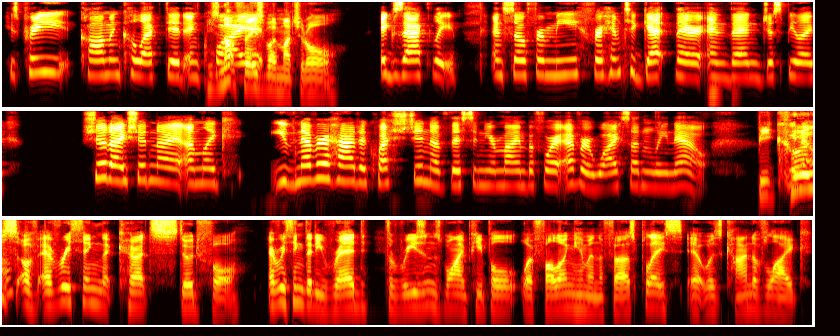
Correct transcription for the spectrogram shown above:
He's pretty calm and collected and quiet. He's not fazed by much at all. Exactly. And so for me, for him to get there and then just be like, should I, shouldn't I? I'm like, you've never had a question of this in your mind before ever. Why suddenly now? Because of everything that Kurtz stood for, everything that he read, the reasons why people were following him in the first place, it was kind of like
